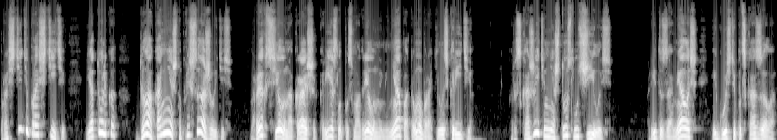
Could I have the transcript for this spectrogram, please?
Простите, простите. Я только... Да, конечно, присаживайтесь. Рехт села на краешек кресла, посмотрела на меня, потом обратилась к Рите. «Расскажите мне, что случилось?» Рита замялась, и гостья подсказала.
